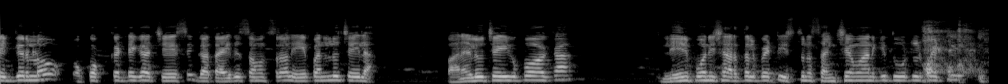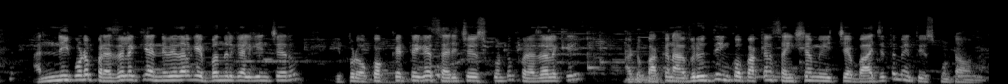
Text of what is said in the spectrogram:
దగ్గరలో ఒక్కొక్కటిగా చేసి గత ఐదు సంవత్సరాలు ఏ పనులు చేయలే. పనులు చేయకపోక లేనిపోని షరతులు పెట్టి ఇస్తున్న సంక్షేమానికి తూట్లు పెట్టి అన్నీ కూడా ప్రజలకి అన్ని విధాలుగా ఇబ్బందులు కలిగించారు. ఇప్పుడు ఒక్కొక్కటిగా సరి చేసుకుంటూ ప్రజలకి అటు పక్కన అభివృద్ధి ఇంకో పక్కన సంక్షేమం ఇచ్చే బాధ్యత మేము తీసుకుంటా ఉన్నాం.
